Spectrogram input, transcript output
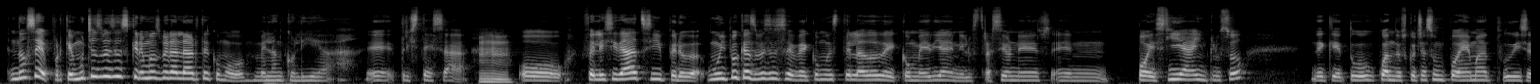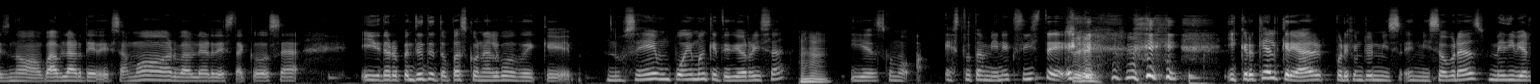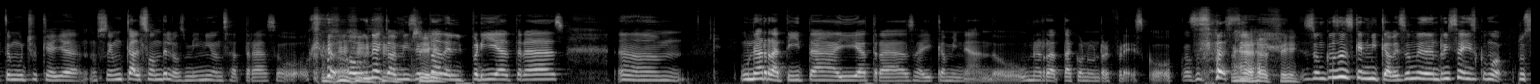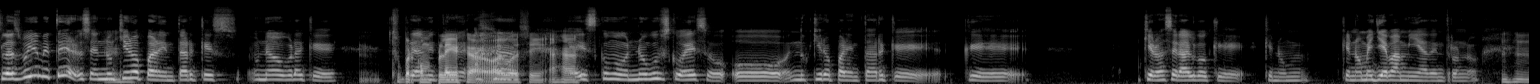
No sé, porque muchas veces queremos ver al arte como melancolía, eh, tristeza o felicidad, sí, pero muy pocas veces se ve como este lado de comedia en ilustraciones, en poesía incluso, de que tú cuando escuchas un poema tú dices, no, va a hablar de desamor, va a hablar de esta cosa, y de repente te topas con algo de que, no sé, un poema que te dio risa, y es como, "Ah, esto también existe. Sí. y creo que al crear, por ejemplo, en mis, en mis obras, me divierte mucho que haya, no sé, un calzón de los Minions atrás o, o una camiseta Sí. del PRI atrás. Una ratita ahí atrás, ahí caminando, una rata con un refresco, cosas así. sí. Son cosas que en mi cabeza me dan risa y es como, pues las voy a meter. O sea, no quiero aparentar que es una obra que Súper realmente me- compleja o algo así. Ajá. es como, no busco eso, o no quiero aparentar que, que quiero hacer algo que, que, no, que no me lleva a mí adentro, ¿no?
